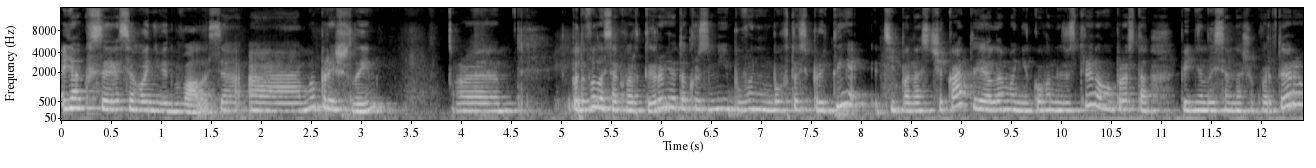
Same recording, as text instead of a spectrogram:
Як все сьогодні відбувалося? А, Ми прийшли, е, подивилися квартиру. Я так розумію, повинен був хтось прийти, типа нас чекати, але ми нікого не зустріли. Ми просто піднялися в нашу квартиру,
